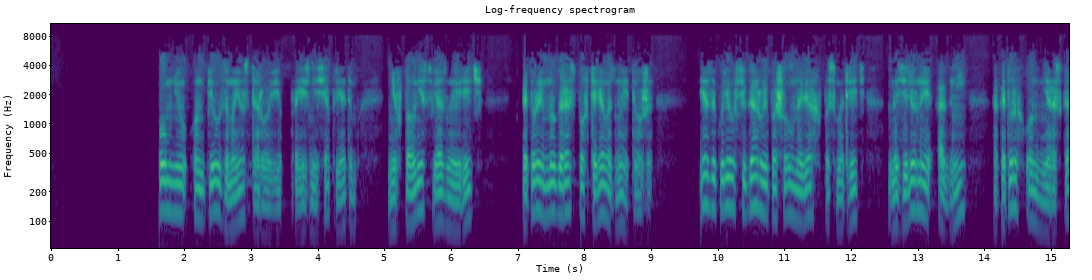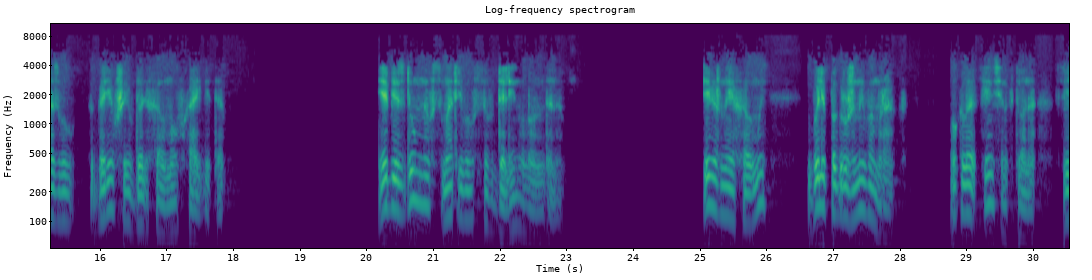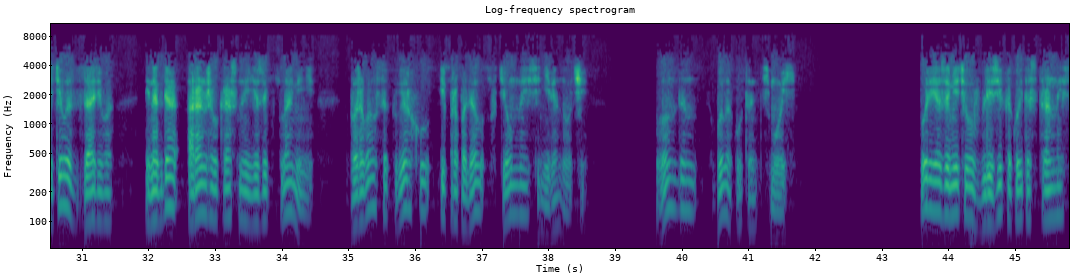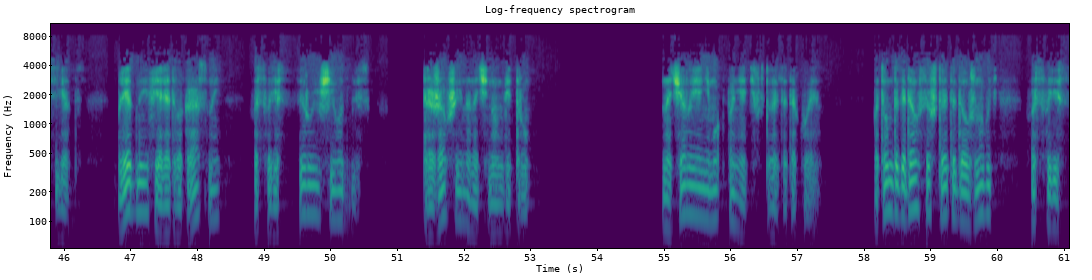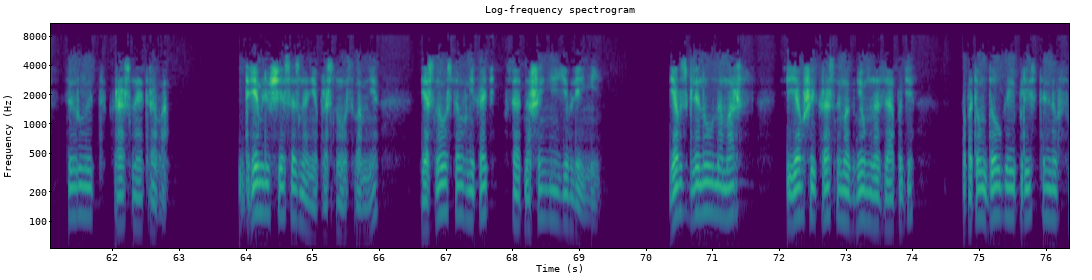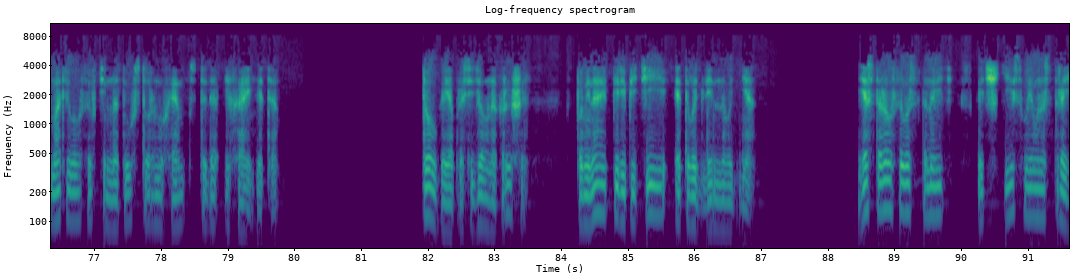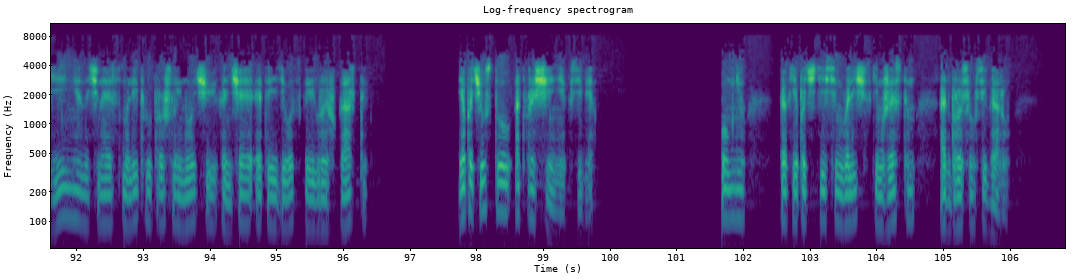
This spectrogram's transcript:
Помню, он пил за мое здоровье, произнеся при этом не вполне связанную речь который много раз повторял одно и то же. Я закурил сигару и пошел наверх посмотреть на зеленые огни, о которых он мне рассказывал, горевшие вдоль холмов Хайгета. Я бездумно всматривался в долину Лондона. Северные холмы были погружены во мрак. Около Кенсингтона светилось зарево, иногда оранжево-красный язык пламени — вырывался кверху и пропадал в темной синеве ночи. Лондон был окутан тьмой. Вскоре я заметил вблизи какой-то странный свет, бледный, фиолетово-красный, фосфорисцирующий отблеск, дрожавший на ночном ветру. Сначала я не мог понять, что это такое. Потом догадался, что это должно быть фосфорисцирует красная трава. Дремлющее сознание проснулось во мне, я снова стал вникать в соотношение явлений. Я взглянул на Марс, сиявший красным огнем на западе, а потом долго и пристально всматривался в темноту в сторону Хэмпстеда и Хайгета. Долго я просидел на крыше, вспоминая перипетии этого длинного дня. Я старался восстановить скачки своего настроения, начиная с молитвы прошлой ночью и кончая этой идиотской игрой в карты, я почувствовал отвращение к себе. Помню, как я почти символическим жестом отбросил сигару.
